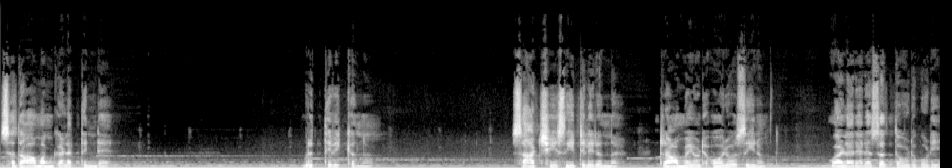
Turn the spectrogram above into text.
സദാമംഗളത്തിന്റെ വൃത്തിവെക്കുന്നു സാക്ഷി സീറ്റിലിരുന്ന് ഡ്രാമയുടെ ഓരോ സീനും വളരെ രസത്തോടുകൂടി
